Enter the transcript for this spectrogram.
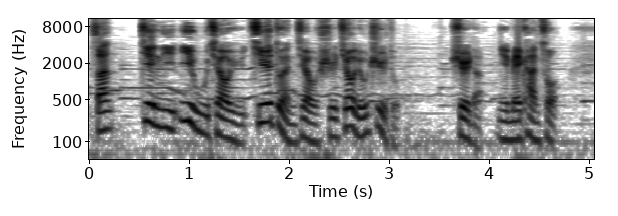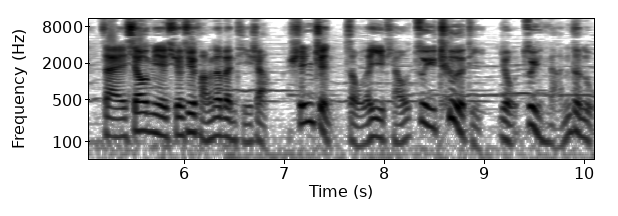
三，建立义务教育阶段教师交流制度。是的，你没看错，在消灭学区房的问题上，深圳走了一条最彻底又最难的路，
